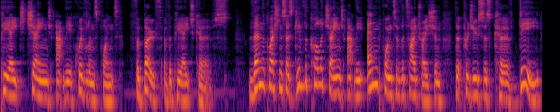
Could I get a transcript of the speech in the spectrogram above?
pH change at the equivalence point for both of the pH curves. Then the question says, give the colour change at the end point of the titration that produces curve D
